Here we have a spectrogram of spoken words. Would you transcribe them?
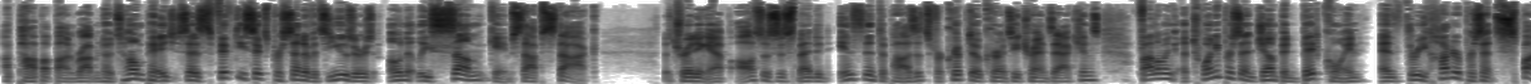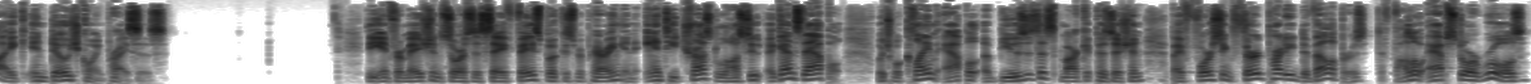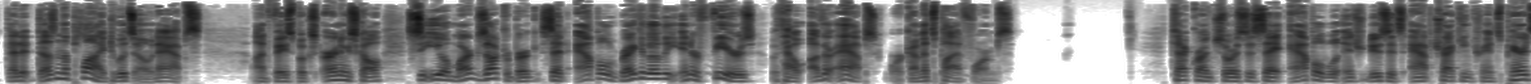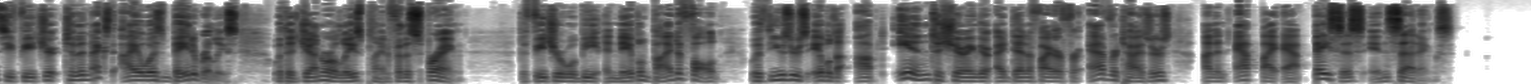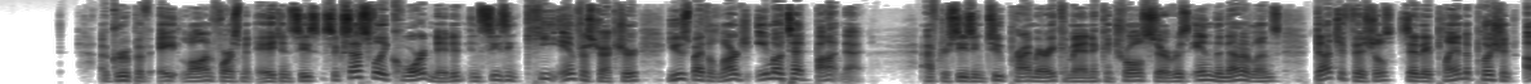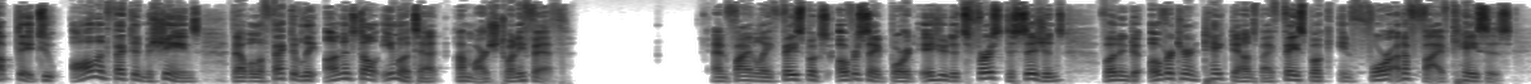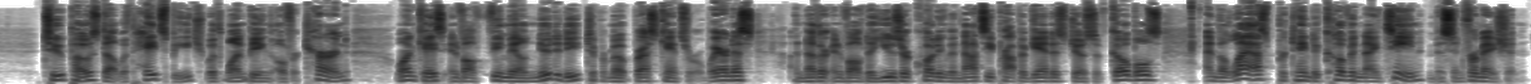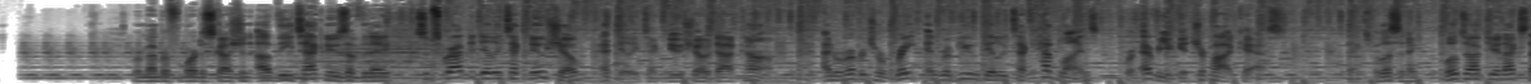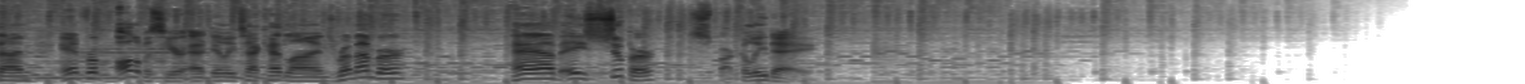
A pop-up on Robinhood's homepage says 56% of its users own at least some GameStop stock. The trading app also suspended instant deposits for cryptocurrency transactions following a 20% jump in Bitcoin and 300% spike in Dogecoin prices. The Information sources say Facebook is preparing an antitrust lawsuit against Apple, which will claim Apple abuses its market position by forcing third-party developers to follow App Store rules that it doesn't apply to its own apps. On Facebook's earnings call, CEO Mark Zuckerberg said Apple regularly interferes with how other apps work on its platforms. TechCrunch sources say Apple will introduce its app tracking transparency feature to the next iOS beta release, with a general release planned for the spring. The feature will be enabled by default, with users able to opt in to sharing their identifier for advertisers on an app by app basis in settings. A group of eight law enforcement agencies successfully coordinated in seizing key infrastructure used by the large Emotet botnet, after seizing two primary command and control servers in the Netherlands, Dutch officials say they plan to push an update to all infected machines that will effectively uninstall Emotet on March 25th. And finally, Facebook's oversight board issued its first decisions, voting to overturn takedowns by Facebook in four out of five cases. Two posts dealt with hate speech, with one being overturned. One case involved female nudity to promote breast cancer awareness. Another involved a user quoting the Nazi propagandist Joseph Goebbels. And the last pertained to COVID-19 misinformation. Remember, for more discussion of the tech news of the day, subscribe to Daily Tech News Show at dailytechnewsshow.com. And remember to rate and review Daily Tech headlines wherever you get your podcasts. Thanks for listening. We'll talk to you next time. And from all of us here at Daily Tech Headlines, remember, have a super sparkly day.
